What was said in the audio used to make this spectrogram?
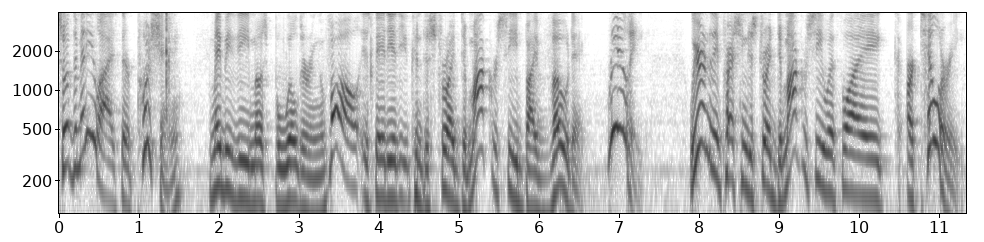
So of the many lies they're pushing, maybe the most bewildering of all is the idea that you can destroy democracy by voting. Really? We were under the impression you destroyed democracy with like artillery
